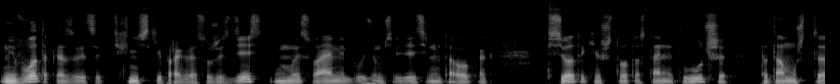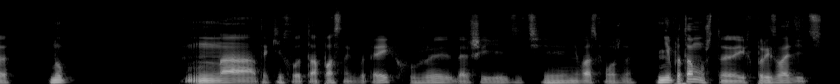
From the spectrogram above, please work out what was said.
И вот, оказывается, технический прогресс уже здесь, и мы с вами будем свидетелем того, как все-таки что-то станет лучше, потому что, ну, на таких вот опасных батарейках уже дальше ездить э, невозможно. Не потому, что их производить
